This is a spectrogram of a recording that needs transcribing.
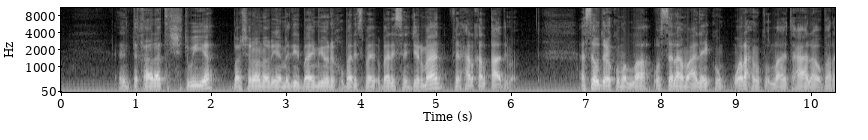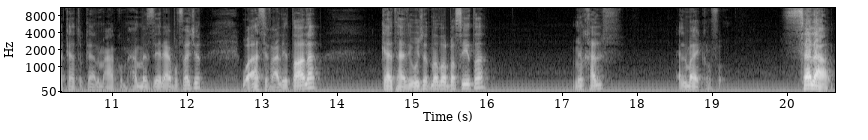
الانتقالات الشتوية برشلونة وريال مدريد باي ميونخ وباريس باريس سان جيرمان في الحلقة القادمة. أستودعكم الله والسلام عليكم ورحمة الله تعالى وبركاته. كان معكم محمد زيني أبو فجر وآسف على الإطالة. كانت هذه وجهة نظر بسيطة من خلف الميكروفون. سلام.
